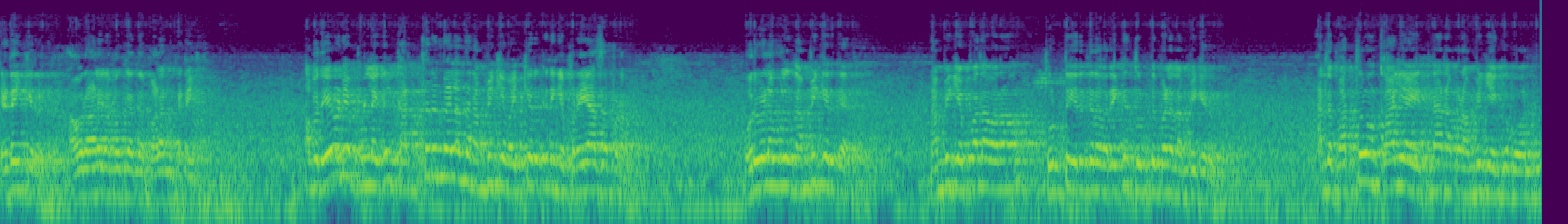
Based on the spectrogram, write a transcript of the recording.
கிடைக்கிறது. அவராலே நமக்கு அந்த பலன் கிடைக்கும். அப்போ தேவனுடைய பிள்ளைகள் கத்தர் மேலே அந்த நம்பிக்கை வைக்கிறதுக்கு நீங்கள் பிரயாசப்படணும். ஒருவேளை உங்களுக்கு நம்பிக்கை இருக்காது. நம்பிக்கை எப்போ தான் வரும்? துட்டு இருக்கிற வரைக்கும் துட்டு மேலே நம்பிக்கை இருக்கும். அந்த பத்து ரூபா காலி ஆகிட்டுனா நம்ம நம்பிக்கை எங்கே போகிறது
